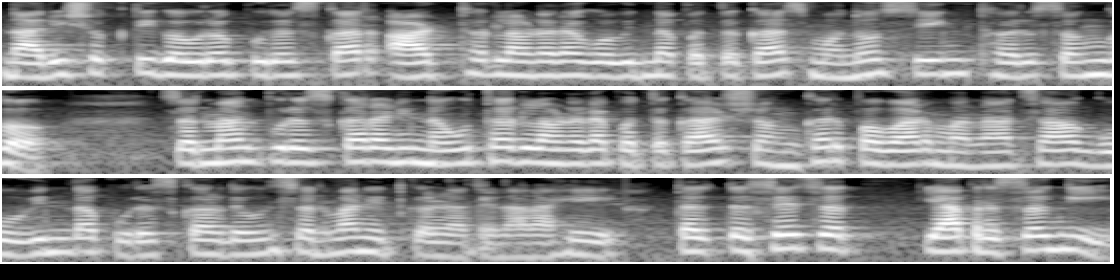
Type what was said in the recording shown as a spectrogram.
नारीशक्ती गौरव पुरस्कार आठ थर लावणाऱ्या गोविंदा पथकास मनोज सिंग थर संघ सन्मान पुरस्कार आणि नऊ थर लावणाऱ्या पथकास शंकर पवार मनाचा गोविंदा पुरस्कार देऊन सन्मानित करण्यात येणार आहे. तर तसेच या प्रसंगी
